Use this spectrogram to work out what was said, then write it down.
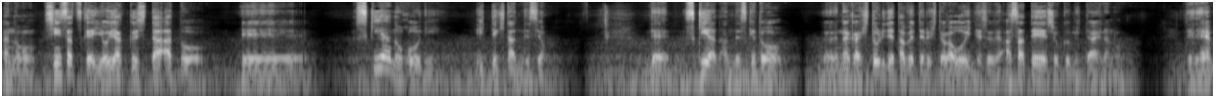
あの、診察券予約した後、えー、すき家の方に行ってきたんですよ。で、すき家なんですけど、うん、なんか一人で食べてる人が多いんですよね。朝定食みたいなの。でね、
